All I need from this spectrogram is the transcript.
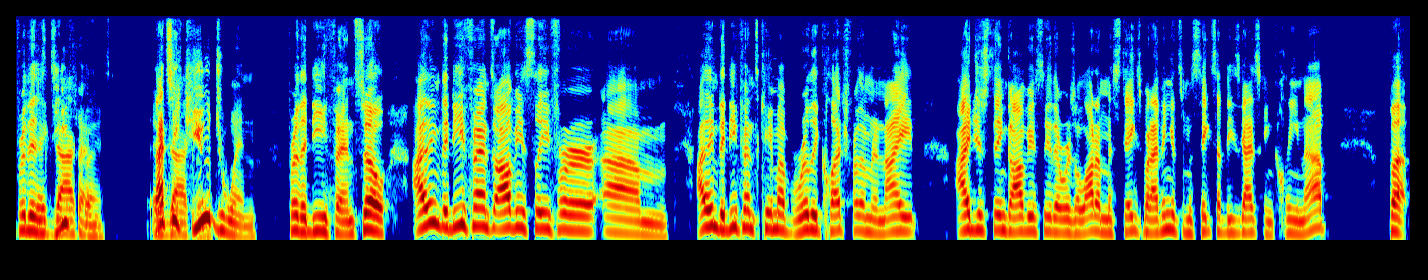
for this exactly. defense. That's exactly. a huge win for the defense. So I think the defense obviously for um I think the defense came up really clutch for them tonight. I just think obviously there was a lot of mistakes, but I think it's mistakes that these guys can clean up. But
